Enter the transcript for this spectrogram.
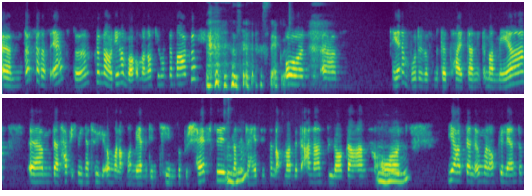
ähm, das war das erste, genau, die haben wir auch immer noch, die Hundemarke. Sehr gut. Und ähm, ja, dann wurde das mit der Zeit dann immer mehr. Ähm, dann habe ich mich natürlich irgendwann auch mal mehr mit den Themen so beschäftigt. Mhm. Man unterhält sich dann auch mal mit anderen Bloggern mhm. und ja, habe dann irgendwann auch gelernt, dass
